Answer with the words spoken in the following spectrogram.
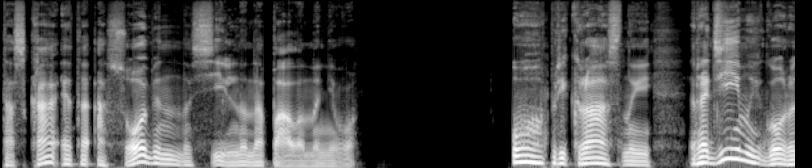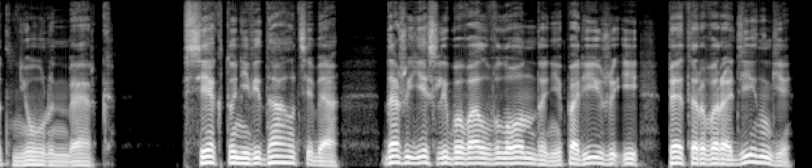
тоска эта особенно сильно напала на него. О, прекрасный, родимый город Нюрнберг! Все, кто не видал тебя, даже если бывал в Лондоне, Париже и Петервородинге,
